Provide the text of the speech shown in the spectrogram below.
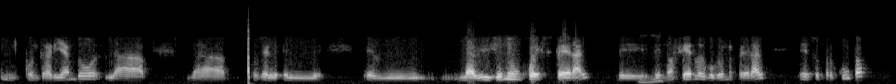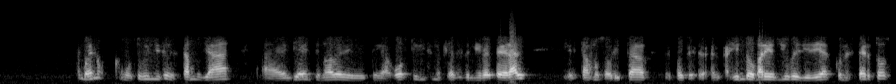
y contrariando la, la, pues el, la decisión de un juez federal de, no hacerlo el gobierno federal. Eso preocupa. Bueno, como tú bien dices, estamos ya ah, el día 29 de, de agosto inician clases de nivel federal estamos ahorita pues, haciendo varias lluvias de ideas con expertos,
